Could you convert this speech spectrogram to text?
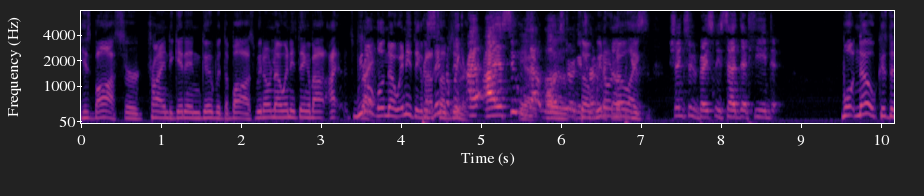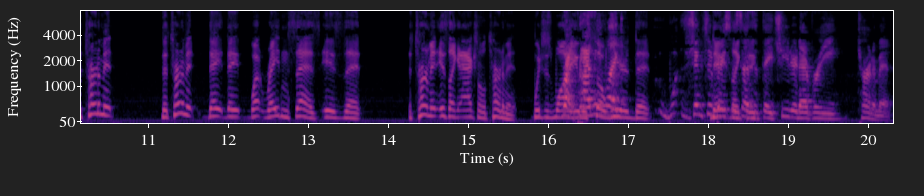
his boss or trying to get in good with the boss. We don't know anything about. I, we Right. don't know anything about Sub Presumably, Zero. I, I assume Yeah, that was uh, during a so we tournament, don't though, know, like- because Shang Tsung basically said that he'd Well, no, because the tournament, the tournament, they they what Raiden says is that the tournament is like an actual tournament, which is why Right, it was I mean, so like- weird that They- basically like, said they- that they cheated every tournament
